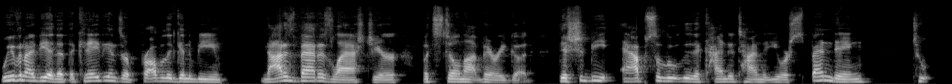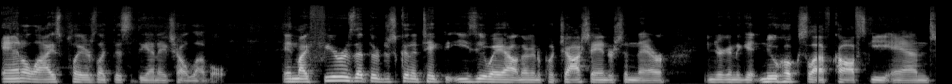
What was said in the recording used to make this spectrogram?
We have an idea that the Canadiens are probably going to be not as bad as last year, but still not very good. This should be absolutely the kind of time that you are spending to analyze players like this at the NHL level. And my fear is that they're just going to take the easy way out and they're going to put Josh Anderson there, and you're going to get Newhook, Slafkovsky, and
